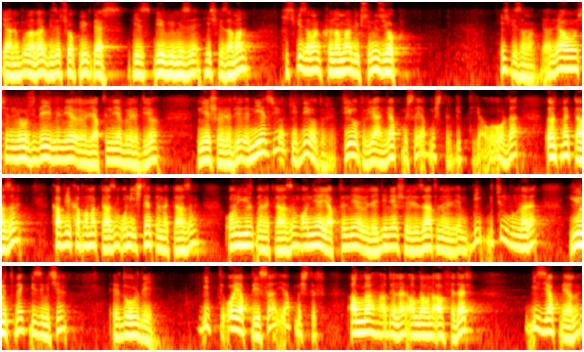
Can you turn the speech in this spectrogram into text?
Yani buralar bize çok büyük ders. Biz birbirimizi hiçbir zaman hiçbir zaman kınama lüksümüz yok. Hiçbir zaman. Yani ya o şimdi Nurcu değil mi? Niye öyle yaptı? Niye böyle diyor? Niye şöyle diyor? E niyesi yok ki. Diyordur. Diyordur yani. Yapmışsa yapmıştır. Bitti. Ya orada örtmek lazım. Kapıyı kapamak lazım. Onu işletmemek lazım. Onu yürütmemek lazım. O niye yaptı? Niye öyleydi? Niye şöyle? Zaten öyle. Yani bütün bunları yürütmek bizim için e, doğru değil. Bitti. O yaptıysa yapmıştır. Allah'a döner. Allah onu affeder. Biz yapmayalım.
